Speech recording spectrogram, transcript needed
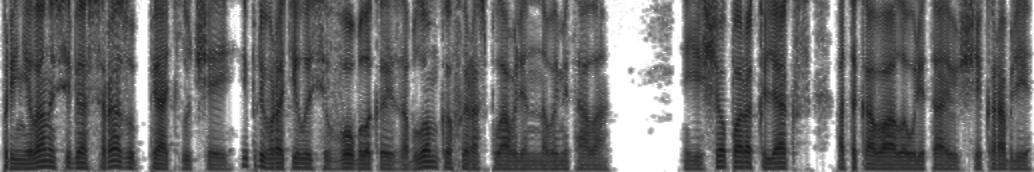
приняла на себя сразу пять лучей и превратилась в облако из обломков и расплавленного металла. Еще пара клякс атаковала улетающие корабли,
